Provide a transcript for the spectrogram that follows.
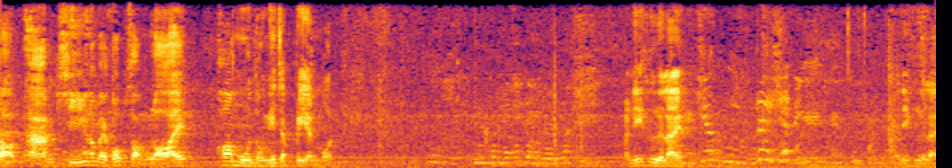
สอบถามคีย์เข้าไปครบ 200 ข้อมูลตรงนี้จะเปลี่ยนหมด อันนี้คืออะไร อันนี้คืออะไร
